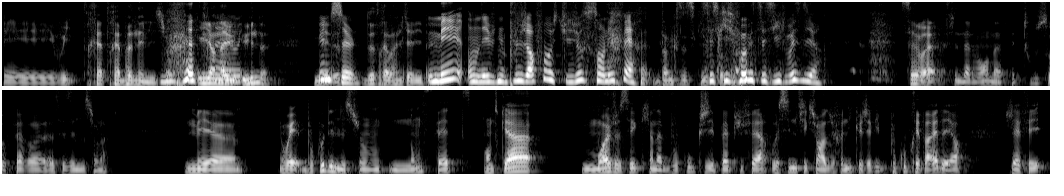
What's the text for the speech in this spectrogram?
Et oui, très très bonne émission. Il y en a eu Oui. une, mais Une de, seule. de très bonne qualité. Mais on est venu plusieurs fois au studio sans les faire. Donc c'est ce qu'il C'est ce faut. qu'il faut, c'est ce qu'il faut se dire. C'est vrai, finalement, on a fait tout sauf faire euh, ces émissions-là. Mais euh, ouais, beaucoup d'émissions non faites. En tout cas, moi, je sais qu'il y en a beaucoup que j'ai pas pu faire. Aussi une fiction radiophonique que j'avais beaucoup préparée d'ailleurs. J'avais fait,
